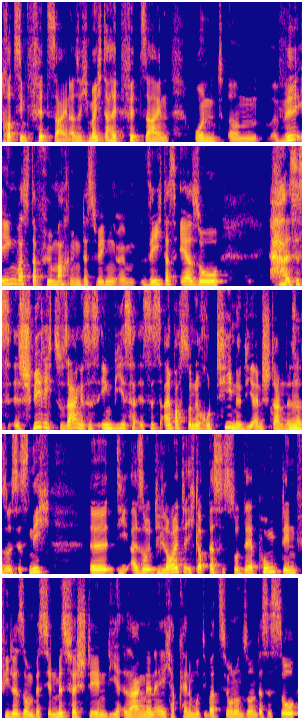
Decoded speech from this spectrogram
trotzdem fit sein. Also ich möchte halt fit sein und ähm, will irgendwas dafür machen. Deswegen ähm, sehe ich das eher so. Ja, es ist, ist schwierig zu sagen. Es ist irgendwie, es, es ist einfach so eine Routine, die entstanden ist. Mhm. Also es ist nicht äh, die, also die Leute, ich glaube, das ist so der Punkt, den viele so ein bisschen missverstehen. Die sagen dann, ey, ich habe keine Motivation und so. Und das ist so,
